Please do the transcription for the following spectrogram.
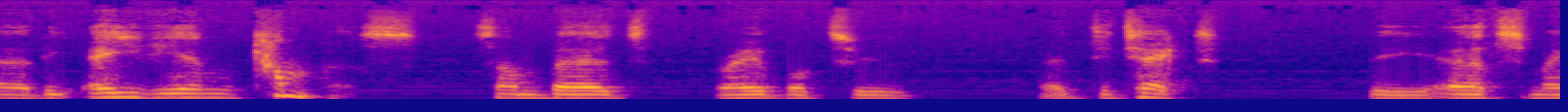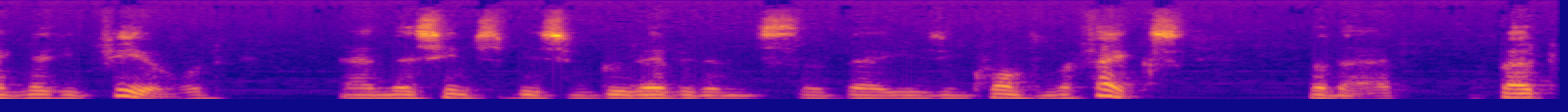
uh, the avian compass. Some birds are able to uh, detect the Earth's magnetic field, and there seems to be some good evidence that they're using quantum effects for that. But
